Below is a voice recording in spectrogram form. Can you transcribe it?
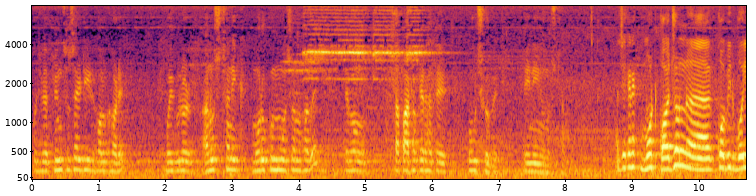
কোচবিহার ফিল্ম সোসাইটির হল ঘরে বইগুলোর আনুষ্ঠানিক মোড়ক উন্মোচন হবে এবং তা পাঠকের হাতে পৌঁছবে। এই নিয়ে অনুষ্ঠান। আচ্ছা এখানে মোট কজন কবির বই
